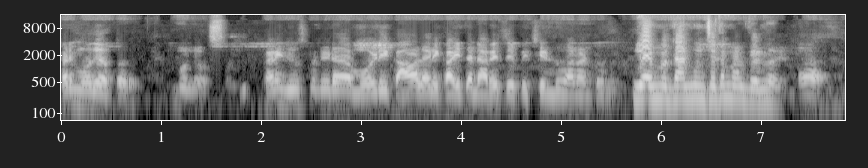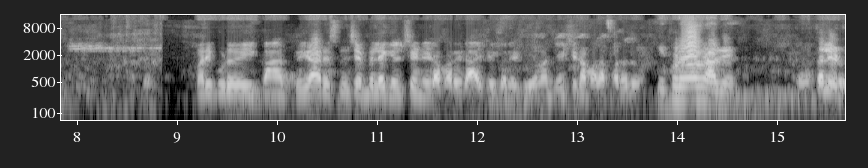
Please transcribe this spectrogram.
కానీ మోదీ వస్తాడు. కానీ చూసుకుంటే ఈడ మోడీ కావాలని కవితని అరెస్ట్ చేపించిండు అని అంటుంది ఇక మరి దాని గురించి అయితే మనకు తెలియదు ఆ. మరి ఇప్పుడు ఈ బీఆర్ఎస్ నుంచి ఎమ్మెల్యే గెలిచిండు ఈడ మరి రాజశేఖర్ రెడ్డి. ఏమన్నా చేసిండ మళ్ళా పనులు? ఇప్పుడు రాలే? వస్తలేడు.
